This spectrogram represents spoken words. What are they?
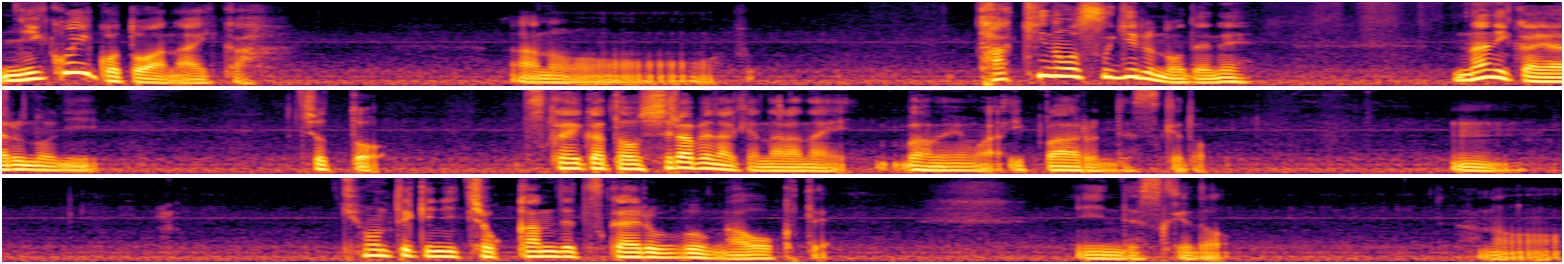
にくいことはないか。あのー、多機能すぎるのでね何かやるのにちょっと使い方を調べなきゃならない場面はいっぱいあるんですけど。うん。基本的に直感で使える部分が多くていいんですけど。あの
